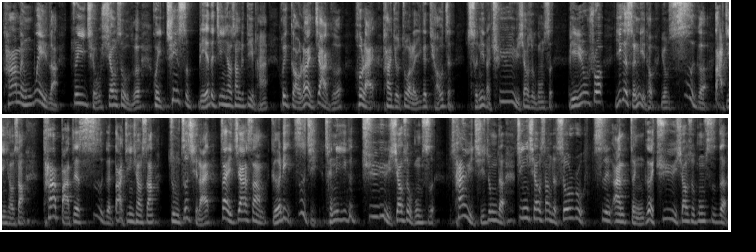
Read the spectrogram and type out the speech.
他们为了追求销售额会轻视别的经销商的地盘，会搞乱价格。后来他就做了一个调整，成立了区域销售公司。比如说，一个省里头有四个大经销商，他把这四个大经销商组织起来，再加上格力自己成立一个区域销售公司。参与其中的经销商的收入是按整个区域销售公司的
